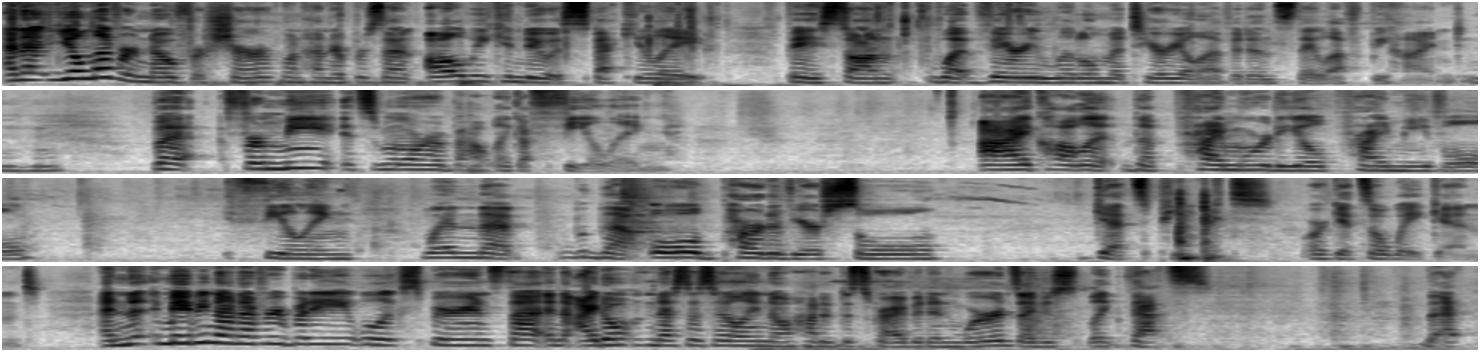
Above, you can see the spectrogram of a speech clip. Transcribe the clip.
and uh, you'll never know for sure, one hundred percent. All we can do is speculate based on what very little material evidence they left behind. But for me, it's more about like a feeling. I call it the primordial, primeval feeling when that that old part of your soul gets peaked or gets awakened. And maybe not everybody will experience that and I don't necessarily know how to describe it in words. I just like that's that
